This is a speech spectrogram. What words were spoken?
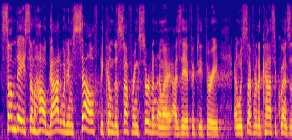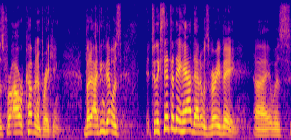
someday, somehow, God would himself become the suffering servant in Isaiah 53 and would suffer the consequences for our covenant breaking. But I think that was, to the extent that they had that, it was very vague. Uh, it was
